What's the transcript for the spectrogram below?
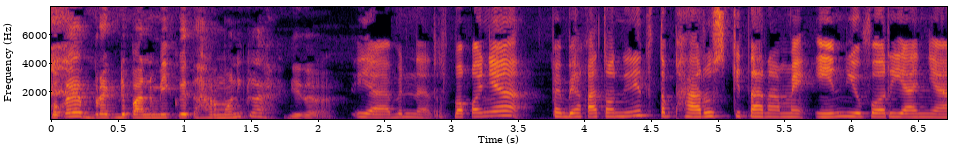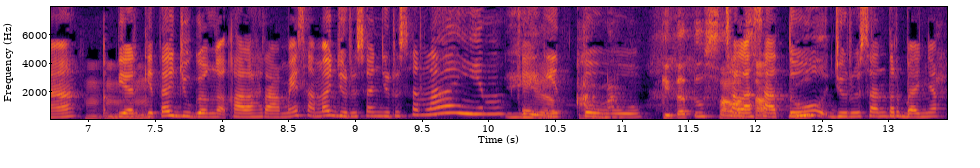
Pokoknya break the pandemic with harmonic lah gitu. Iya bener Pokoknya PBHK tahun ini tetap harus kita ramein euforianya Mm-mm. Biar kita juga nggak kalah rame sama jurusan-jurusan lain Kayak Iya, gitu karena kita tuh Salah, salah, satu, jurusan terbanyak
